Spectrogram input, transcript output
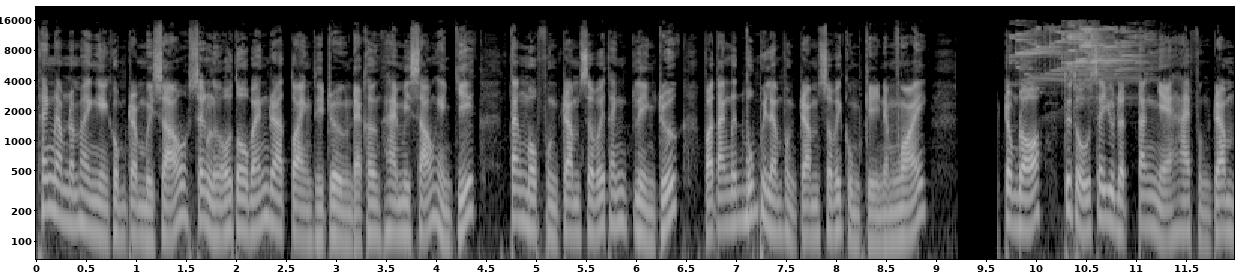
tháng 5 năm 2016, sản lượng ô tô bán ra toàn thị trường đạt hơn 26.000 chiếc, tăng 1% so với tháng liền trước và tăng đến 45% so với cùng kỳ năm ngoái. Trong đó, tiêu thụ xe du lịch tăng nhẹ 2%,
